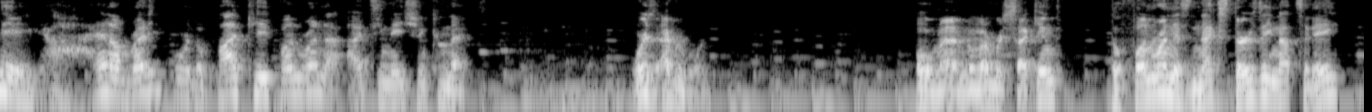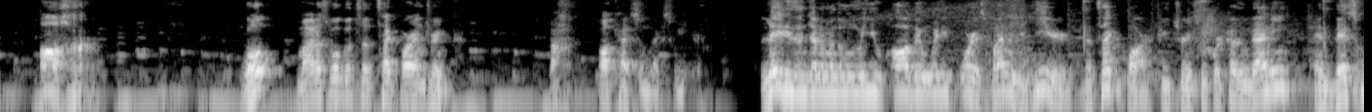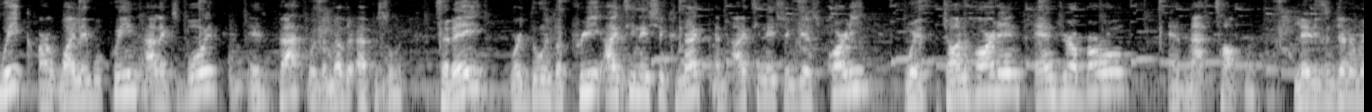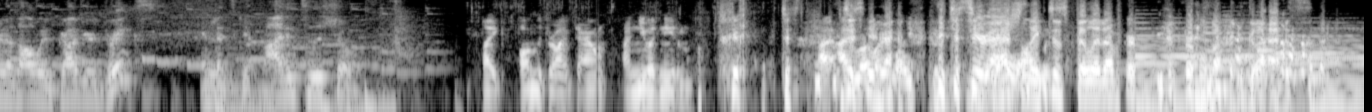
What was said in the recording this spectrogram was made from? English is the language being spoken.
Okay, ah, and I'm ready for the 5K fun run at IT Nation Connect. Where's everyone? Oh man, November 2nd? The fun run is next Thursday, not today? Ugh. Well, might as well go to the tech bar and drink. Ugh, I'll catch them next week. Ladies and gentlemen, the moment you've all been waiting for is finally here. The Tech Bar featuring Super Cousin Danny. And this week, our white label queen, Alex Boyd, is back with another episode. Today, we're doing the pre IT Nation Connect and IT Nation Gives Party with John Harden, Andrea Barrow, and Matt Topper. Ladies and gentlemen, as always, grab your drinks and let's get right into the show. Like on the drive down, I knew I'd need them. just, I, I just love hear, like, just hear Ashley just fill it up her, her wine glass.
